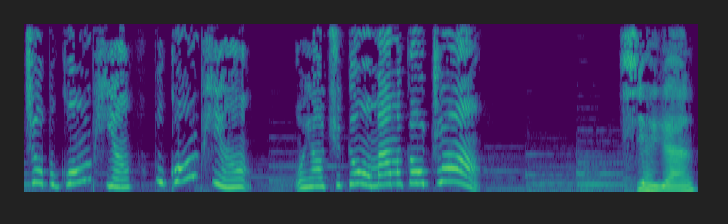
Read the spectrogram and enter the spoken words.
这不公平，不公平！我要去跟我妈妈告状。”显然，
